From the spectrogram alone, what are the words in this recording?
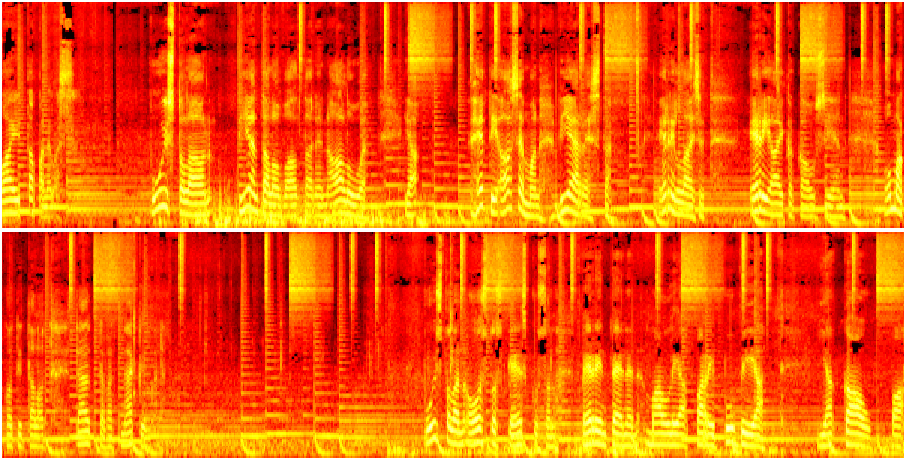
vai Tapanilassa. Puistola on pientalovaltainen alue ja heti aseman vierestä erilaiset eri aikakausien omakotitalot täyttävät näkymän. Puistolan ostoskeskus on perinteinen malli ja pari pubia ja kauppa.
